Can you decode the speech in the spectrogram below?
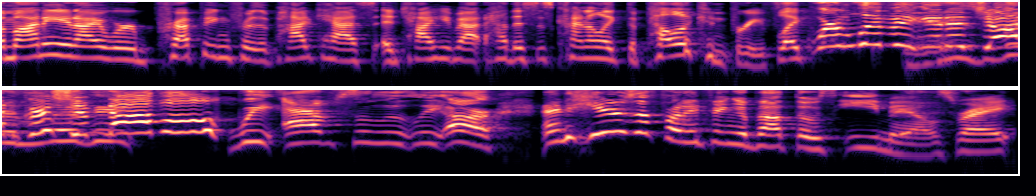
Imani and I were prepping for the podcast and talking about how this is kind of like the Pelican Brief. Like, we're living in a John Grisham living- novel. We absolutely are. And here's a funny thing about those emails, right?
